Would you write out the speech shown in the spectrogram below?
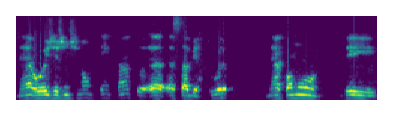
Né? Hoje a gente não tem tanto é, essa abertura, né? como dei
